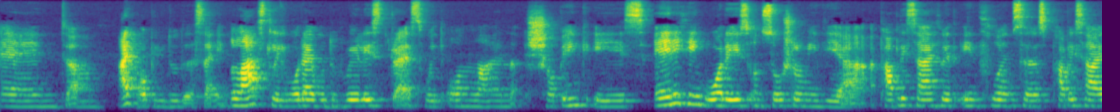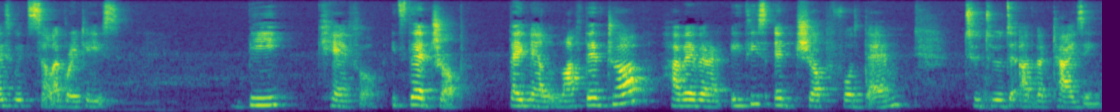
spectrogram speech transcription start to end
and um, I hope you do the same. Lastly, what I would really stress with online shopping is anything what is on social media, publicized with influencers, publicized with celebrities, be careful. It's their job. They may love their job, however, it is a job for them to do the advertising,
